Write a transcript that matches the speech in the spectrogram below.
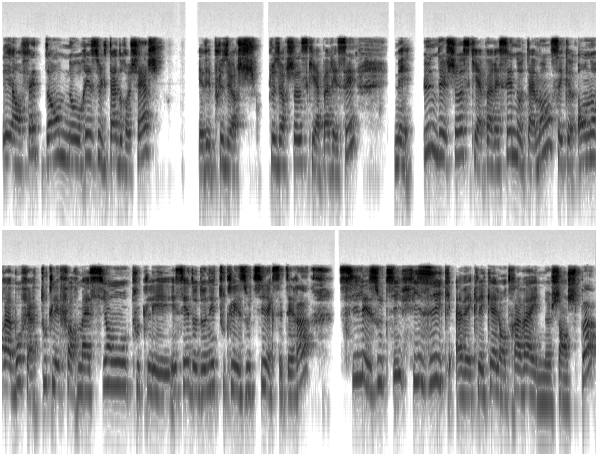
Et en fait, dans nos résultats de recherche, il y avait plusieurs, choses qui apparaissaient. Mais une des choses qui apparaissait notamment, c'est qu'on aura beau faire toutes les formations, toutes les, essayer de donner tous les outils, etc. Si les outils physiques avec lesquels on travaille ne changent pas,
